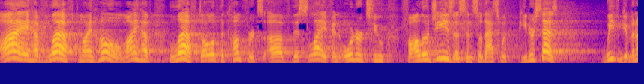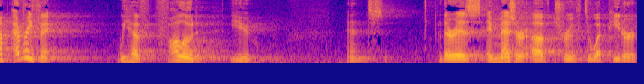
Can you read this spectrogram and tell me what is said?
I have left my home. I have left all of the comforts of this life in order to follow Jesus. And so that's what Peter says. We've given up everything. We have followed you. And there is a measure of truth to what Peter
